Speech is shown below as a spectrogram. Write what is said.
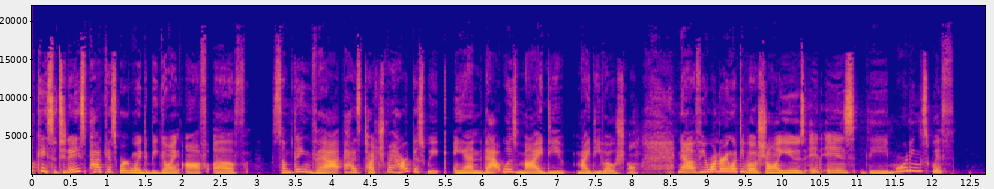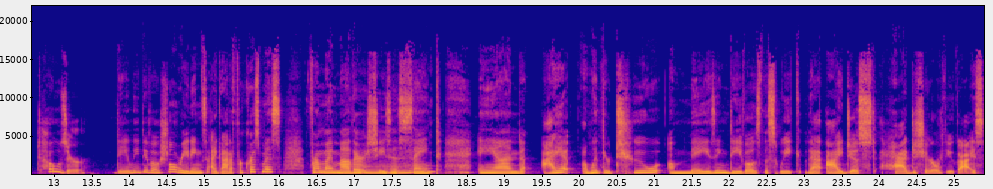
Okay, so today's podcast, we're going to be going off of something that has touched my heart this week, and that was my de- my devotional. Now, if you're wondering what devotional I use, it is the Mornings with Tozer daily devotional readings. I got it for Christmas from my mother. She's a saint, and I I went through two amazing devos this week that I just had to share with you guys.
